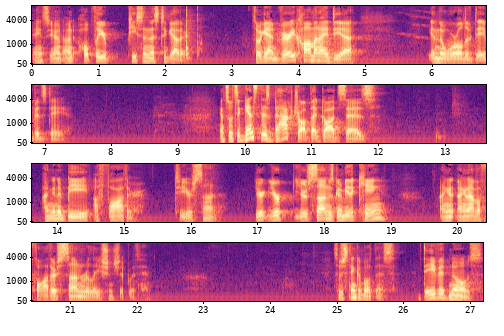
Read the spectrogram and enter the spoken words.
Okay, so you, hopefully you're piecing this together. So again, very common idea in the world of David's day. And so it's against this backdrop that God says, I'm going to be a father to your son. Your, your, your son is going to be the king. I'm going, to, I'm going to have a father son relationship with him. So just think about this. David knows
